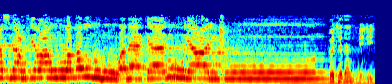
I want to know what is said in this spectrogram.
يصنع فرعون وقومه وما كانوا يعرشون Öteden beri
